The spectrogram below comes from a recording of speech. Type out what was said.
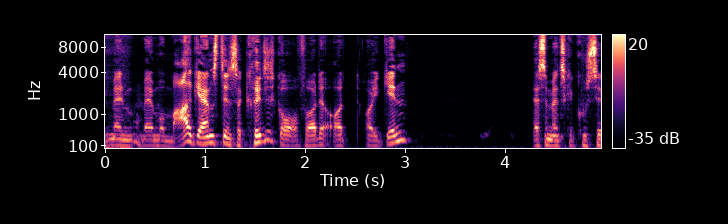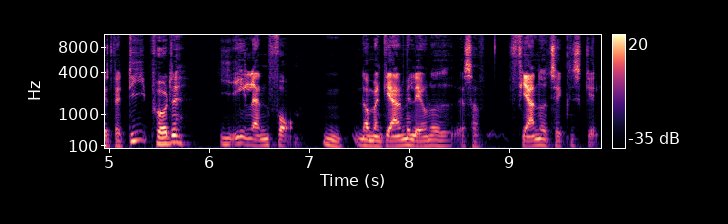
Men man må meget gerne stille sig kritisk over for det, og, og igen, altså man skal kunne sætte værdi på det i en eller anden form, mm. når man gerne vil lave noget, altså fjerne noget teknisk gæld.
